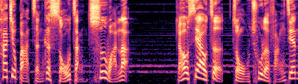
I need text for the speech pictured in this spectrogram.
他就把整个手掌吃完了，然后笑着走出了房间。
